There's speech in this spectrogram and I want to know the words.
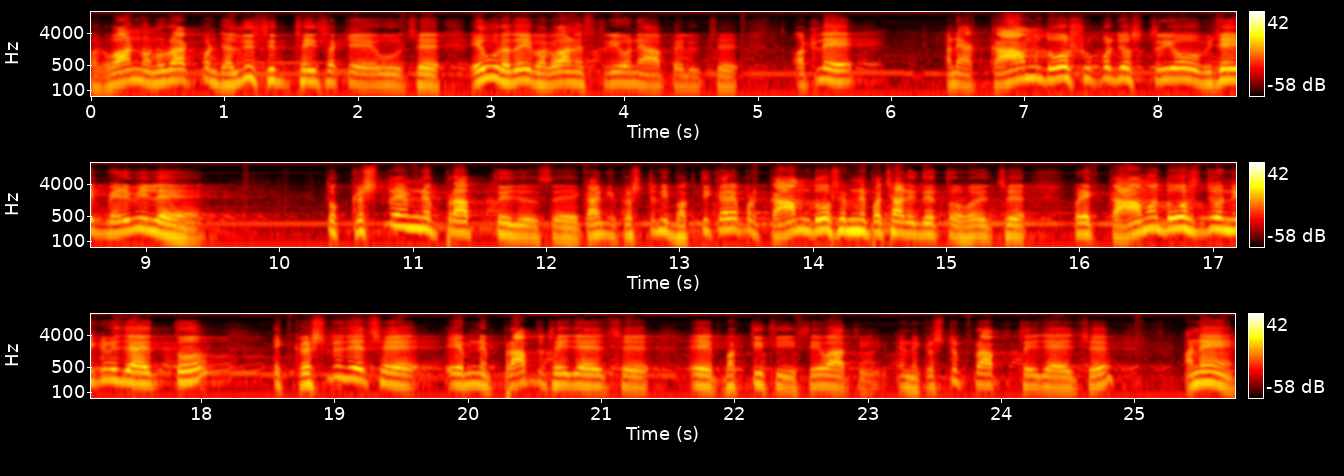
ભગવાનનો અનુરાગ પણ જલ્દી સિદ્ધ થઈ શકે એવું છે, એવું હૃદય ભગવાને સ્ત્રીઓને આપેલું છે. એટલે, અને આ કામ દોષ ઉપર જો સ્ત્રીઓ વિજય મેળવી લે તો કૃષ્ણ એમને પ્રાપ્ત થઈ જશે. કારણ કે કૃષ્ણની ભક્તિ કરે પણ કામ દોષ એમને પછાડી દેતો હોય છે. પણ એ કામ દોષ જો નીકળી જાય તો એ કૃષ્ણ જે છે એ એમને પ્રાપ્ત થઈ જાય છે. એ ભક્તિથી, સેવાથી એમને કૃષ્ણ પ્રાપ્ત થઈ જાય છે. અને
